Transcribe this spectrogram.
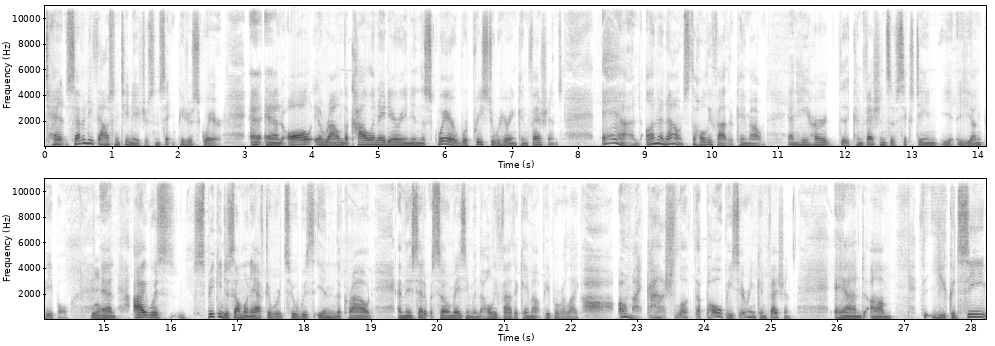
70,000 teenagers in St. Peter's Square. And, and, all around the colonnade area and in the square were priests who were hearing confessions. And unannounced, the Holy Father came out and he heard the confessions of 16 y- young people. Wow. And I was speaking to someone afterwards who was in the crowd, and they said it was so amazing when the Holy Father came out. People were like, "Oh my gosh, look, the Pope! He's hearing confessions," and um, th- you could see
